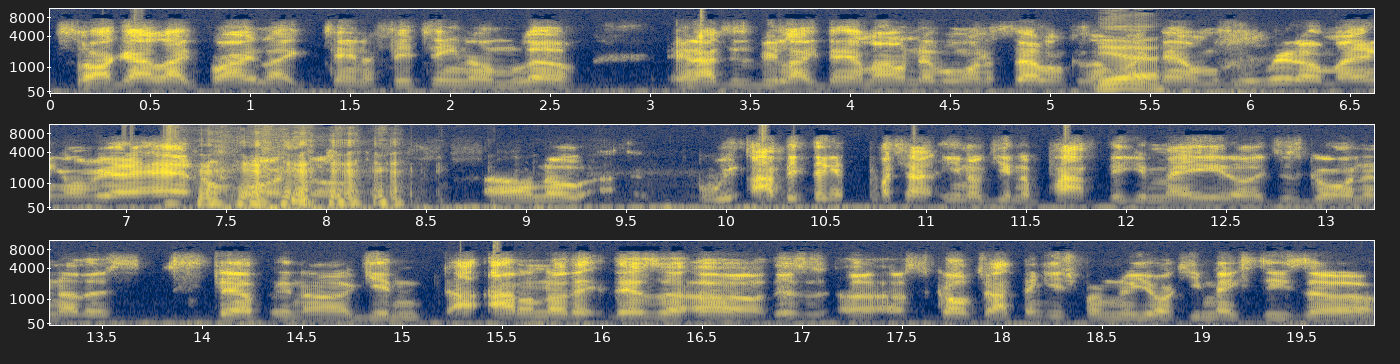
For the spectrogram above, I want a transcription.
so I got like probably like ten or fifteen of them left. And I just be like, damn, I don't never want to sell them because I'm Yeah. like, damn, I'm gonna get rid of them. I ain't gonna be able to have no more. So I don't know. We I've been thinking about trying, you know, getting a pop figure made or just going another step and uh, getting. I, I don't know. There's a uh, there's a, a sculptor. I think he's from New York. He makes these uh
